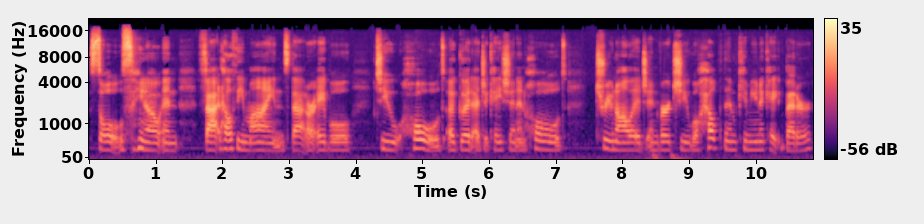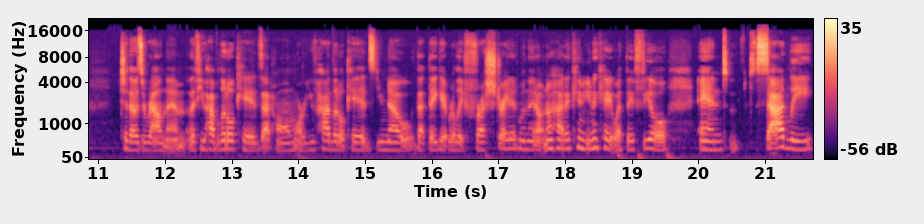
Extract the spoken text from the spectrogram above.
souls, you know, and fat, healthy minds that are able to hold a good education and hold true knowledge and virtue will help them communicate better to those around them. If you have little kids at home or you've had little kids, you know that they get really frustrated when they don't know how to communicate what they feel. And sadly,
